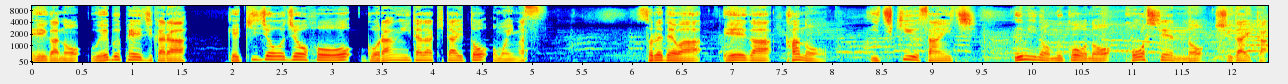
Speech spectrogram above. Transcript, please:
映画のウェブページから劇場情報をご覧いただきたいと思います。それでは映画「カノー1931海の向こうの甲子園」の主題歌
